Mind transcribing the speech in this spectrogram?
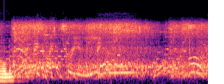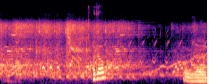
Aldım. Hadi al. O güzel.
